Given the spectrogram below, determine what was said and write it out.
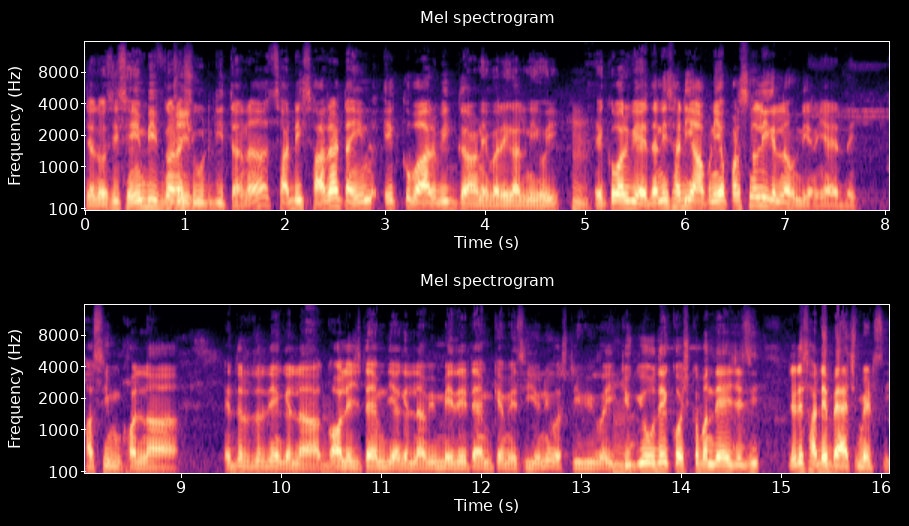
ਜਦੋਂ ਅਸੀਂ ਸੇਮ ਬੀਫ ਗਾਣਾ ਸ਼ੂਟ ਕੀਤਾ ਨਾ ਸਾਡੀ ਸਾਰਾ ਟਾਈਮ ਇੱਕ ਵਾਰ ਵੀ ਗਾਣੇ ਬਾਰੇ ਗੱਲ ਨਹੀਂ ਹੋਈ। ਇੱਕ ਵਾਰ ਵੀ ਐਦਾਂ ਨਹੀਂ ਸਾਡੀਆਂ ਆਪਣੀਆਂ ਪਰਸਨਲੀ ਗੱਲਾਂ ਹੁੰਦੀਆਂ ਨਹੀਂ ਐਦਾਂ ਹੀ। ਹਾਸੀ ਮਖੌਲਾਂ ਇੱਧਰ ਉੱਧਰ ਦੀਆਂ ਗੱਲਾਂ ਕਾਲਜ ਟਾਈਮ ਦੀਆਂ ਗੱਲਾਂ ਵੀ ਮੇਰੇ ਟਾਈਮ ਕਿਵੇਂ ਸੀ ਯੂਨੀਵਰਸਿਟੀ ਵੀ ਬਾਈ। ਕਿਉਂਕਿ ਉਹਦੇ ਕੁਝ ਕੁ ਬੰਦੇ ਇਹੋ ਜਿਹੇ ਸੀ ਜਿਹੜੇ ਸਾਡੇ ਬੈਚਮੇਟ ਸੀ।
